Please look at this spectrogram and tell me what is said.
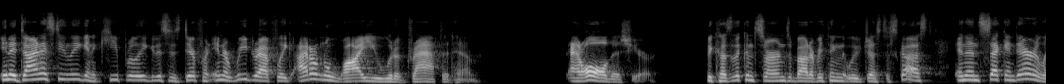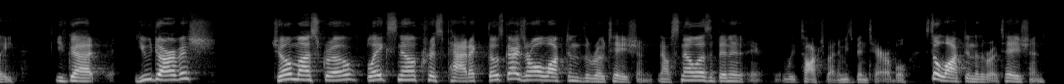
in a dynasty league, in a keeper league, this is different. In a redraft league, I don't know why you would have drafted him at all this year because of the concerns about everything that we've just discussed. And then secondarily, you've got Yu Darvish, Joe Musgrove, Blake Snell, Chris Paddack. Those guys are all locked into the rotation. Now, Snell hasn't been in, we've talked about him. He's been terrible. Still locked into the rotation.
